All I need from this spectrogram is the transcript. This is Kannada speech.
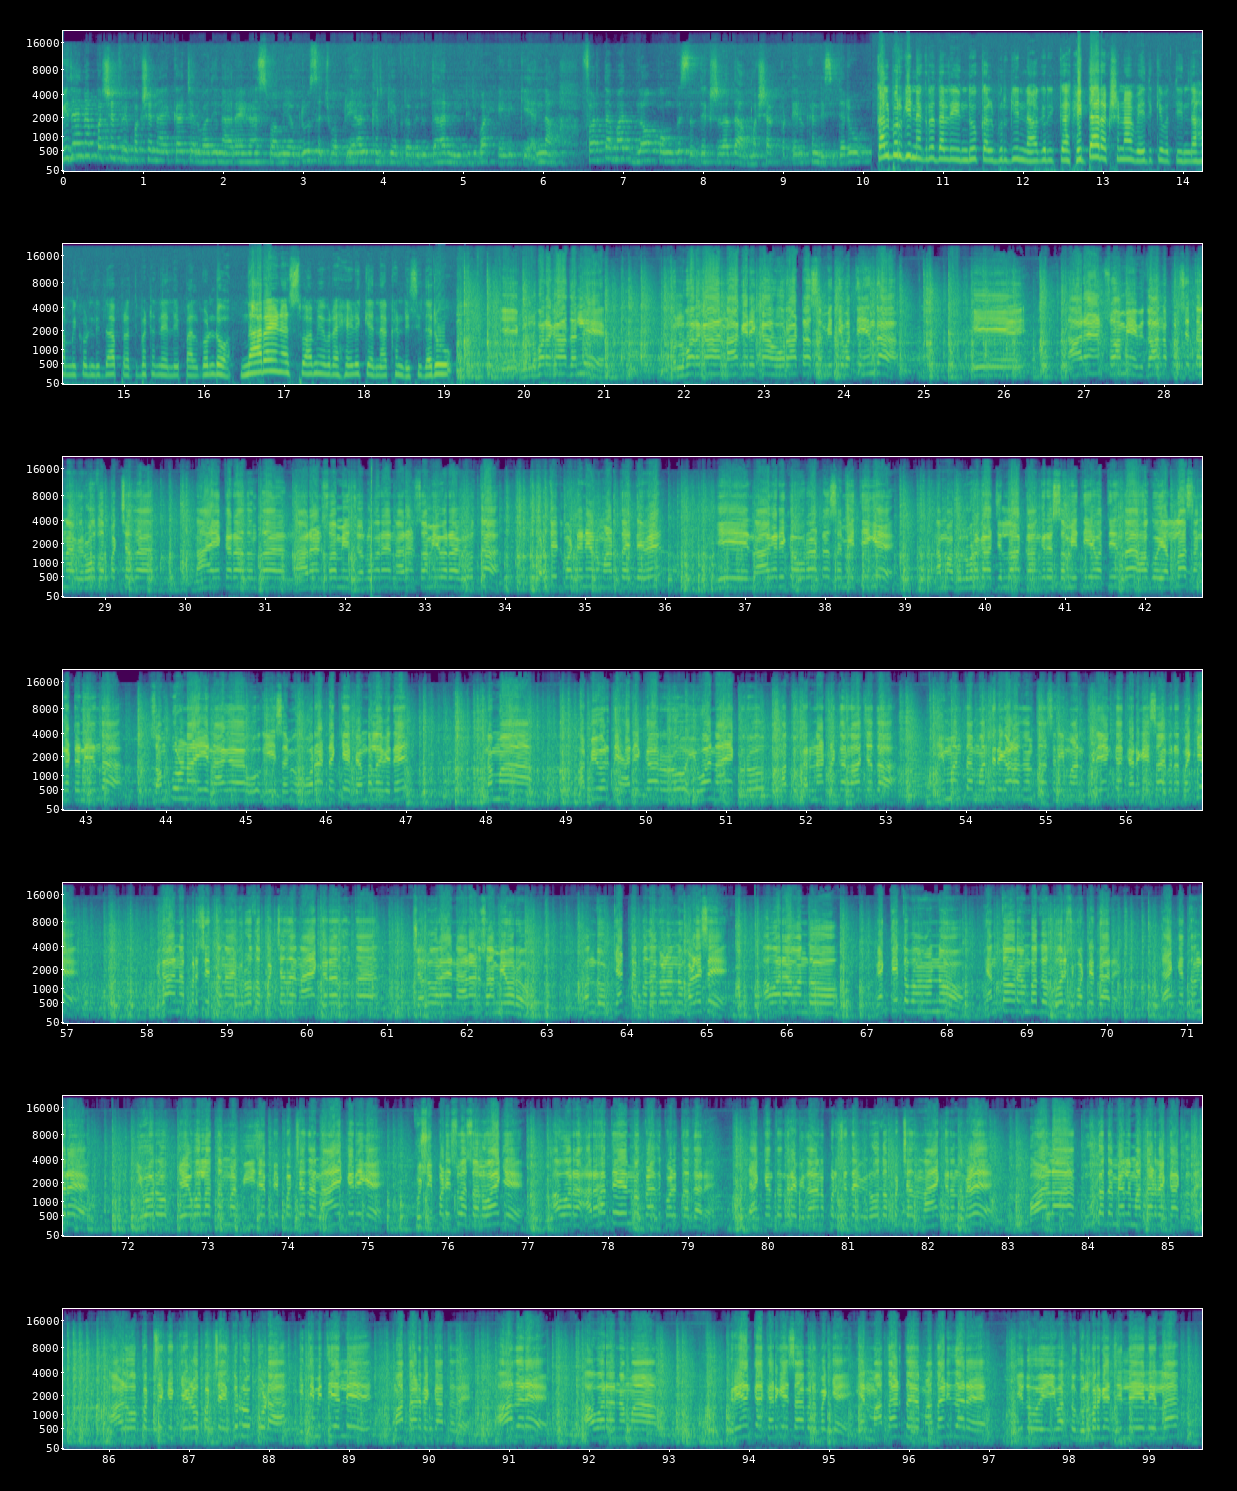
ವಿಧಾನ ಪರಿಷತ್ ವಿಪಕ್ಷ ನಾಯಕ ಚಲವಾದಿ ನಾರಾಯಣ ಸ್ವಾಮಿ ಅವರು ಸಚಿವ ಪ್ರಿಯಾಂಕ್ ಖರ್ಗೆ ಅವರ ವಿರುದ್ಧ ನೀಡಿರುವ ಹೇಳಿಕೆಯನ್ನ ಫರ್ತಾಬಾದ್ ಬ್ಲಾಕ್ ಕಾಂಗ್ರೆಸ್ ಅಧ್ಯಕ್ಷರಾದ ಮಶಾಕ್ ಪಟೇಲ್ ಖಂಡಿಸಿದರು. ಕಲಬುರಗಿ ನಗರದಲ್ಲಿ ಇಂದು ಕಲಬುರಗಿ ನಾಗರಿಕ ಹಿತರಕ್ಷಣಾ ವೇದಿಕೆ ವತಿಯಿಂದ ಹಮ್ಮಿಕೊಂಡಿದ್ದ ಪ್ರತಿಭಟನೆಯಲ್ಲಿ ಪಾಲ್ಗೊಂಡು ನಾರಾಯಣ ಸ್ವಾಮಿ ಅವರ ಹೇಳಿಕೆಯನ್ನ ಖಂಡಿಸಿದರು. ಈ ಗುಲ್ಬರ್ಗಾದಲ್ಲಿ ಗುಲ್ಬರ್ಗ ನಾಗರಿಕ ಹೋರಾಟ ಸಮಿತಿ ವತಿಯಿಂದ ಈ ನಾರಾಯಣ ಸ್ವಾಮಿ ವಿಧಾನ ಪರಿಷತ್ತಿನ ವಿರೋಧ ಪಕ್ಷದ ನಾಯಕರಾದಂಥ ನಾರಾಯಣ ಸ್ವಾಮಿ ಚಲುವರೆ ನಾರಾಯಣ ಸ್ವಾಮಿಯವರ ವಿರುದ್ಧ ಪ್ರತಿಭಟನೆಯನ್ನು ಮಾಡ್ತಾ ಇದ್ದೇವೆ. ಈ ನಾಗರಿಕ ಹೋರಾಟ ಸಮಿತಿಗೆ ನಮ್ಮ ಗುಲ್ಬರ್ಗ ಜಿಲ್ಲಾ ಕಾಂಗ್ರೆಸ್ ಸಮಿತಿಯ ವತಿಯಿಂದ ಹಾಗೂ ಎಲ್ಲ ಸಂಘಟನೆಯಿಂದ ಸಂಪೂರ್ಣ ಈ ನಾಗ ಈ ಸಮಿ ಹೋರಾಟಕ್ಕೆ ಬೆಂಬಲವಿದೆ. ನಮ್ಮ ಅಭಿವೃದ್ಧಿ ಅಧಿಕಾರರು, ಯುವ ನಾಯಕರು ಮತ್ತು ಕರ್ನಾಟಕ ರಾಜ್ಯದ ಶ್ರೀಮಂತ ಮಂತ್ರಿಗಳಾದಂಥ ಶ್ರೀಮಾನ್ ಪ್ರಿಯಾಂಕ ಖರ್ಗೆ ಸಾಹೇಬರ ಬಗ್ಗೆ ವಿಧಾನ ಪರಿಷತ್ತಿನ ವಿರೋಧ ಪಕ್ಷದ ನಾಯಕರಾದಂಥ ಚಲುವರಾಯ ನಾರಾಯಣ ಸ್ವಾಮಿಯವರು ಒಂದು ಕೆಟ್ಟ ಪದಗಳನ್ನು ಬಳಸಿ ಅವರ ಒಂದು ವ್ಯಕ್ತಿತ್ವವನ್ನು ಎಂಥವರೆಂಬುದು ತೋರಿಸಿಕೊಟ್ಟಿದ್ದಾರೆ. ಯಾಕೆಂತಂದರೆ ಇವರು ಕೇವಲ ತಮ್ಮ ಬಿಜೆಪಿ ಪಕ್ಷದ ನಾಯಕರಿಗೆ ಖುಷಿಪಡಿಸುವ ಸಲುವಾಗಿ ಅವರ ಅರ್ಹತೆಯನ್ನು ಕಳೆದುಕೊಳ್ಳುತ್ತಿದ್ದಾರೆ ಯಾಕೆಂತಂದ್ರೆ ವಿಧಾನ ಪರಿಷತ್ ವಿರೋಧ ಪಕ್ಷದ ನಾಯಕರಂದ ಮೇಲೆ ಬಹಳ ತೂಕದ ಮೇಲೆ ಮಾತಾಡಬೇಕಾಗ್ತದೆ. ಆಳುವ ಪಕ್ಷಕ್ಕೆ ಕೇಳುವ ಪಕ್ಷ ಇದ್ದರೂ ಕೂಡ ಇತಿಮಿತಿಯಲ್ಲಿ ಮಾತಾಡಬೇಕಾಗ್ತದೆ. ಆದರೆ ಅವರ ನಮ್ಮ ಪ್ರಿಯಾಂಕಾ ಖರ್ಗೆ ಸಾಹೇಬರ ಬಗ್ಗೆ ಏನು ಮಾತಾಡ್ತಾ ಮಾತಾಡಿದ್ದಾರೆ, ಇದು ಇವತ್ತು ಗುಲ್ಬರ್ಗ ಜಿಲ್ಲೆಯಲ್ಲಿ ಇಲ್ಲ,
